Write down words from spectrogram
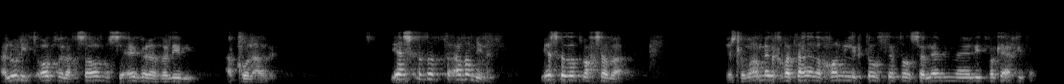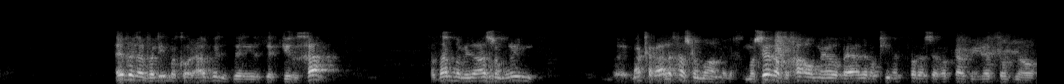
עלול לטעות ולחשוב שהבל הבלים הכל עוול. יש כזאת אב אמינא, יש כזאת מחשבה. יש לומר המלך מצא לנכון לכתוב ספר שלם אה, להתווכח איתה. הבל הבלים הכל עוול זה, זה טרחה. חז"ל במדרש אומרים, מה קרה לך שלמה המלך? משה רבך אומר, והיה לרוקים את כל אשר עשה והנה טוב מאוד,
